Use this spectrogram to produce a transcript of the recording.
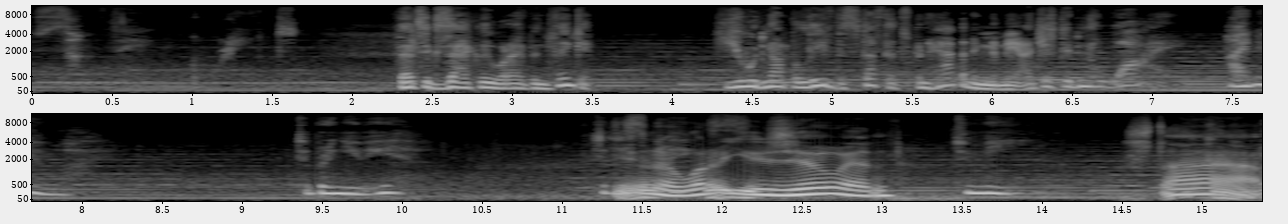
something great." That's exactly what I've been thinking. You would not believe the stuff that's been happening to me. I just didn't know why. I know why. To bring you here. To this You know what are you doing? To me. Stop.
